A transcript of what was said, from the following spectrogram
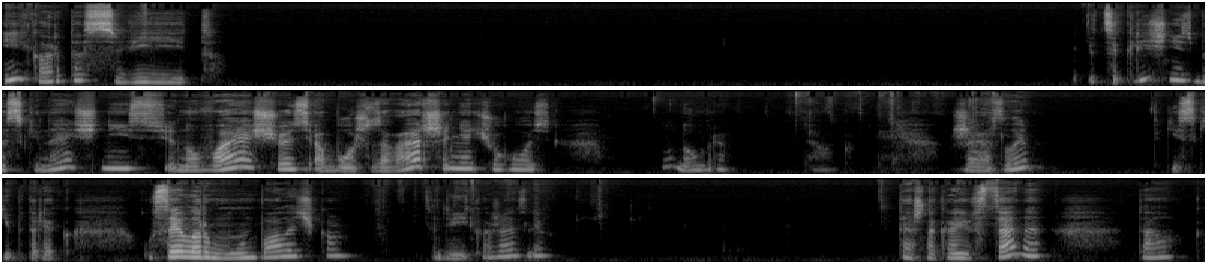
І карта світ. Циклічність, безкінечність, нове щось або ж завершення чогось. Ну, добре. Так. Жезли. Такий скіптер, як у Sailor Moon паличка. Двійка жезлів. Теж на краю сцени. Так.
